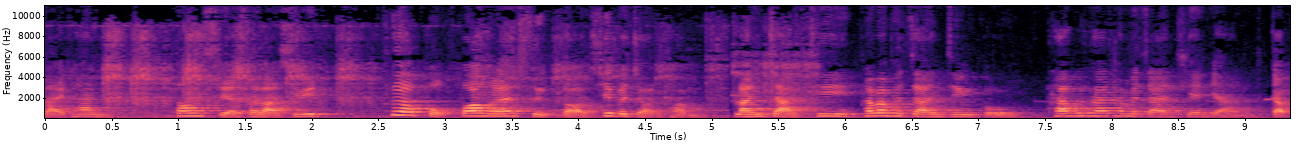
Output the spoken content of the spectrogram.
หลายท่าน ต้องเสียสละชีวิตเพื่อปกป้องและสืบต่อชีพจรธรรม หลังจากที่พระบรมจารย์จิงกงพระพุทธธรรมจารย์เทียนหยางกลับ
